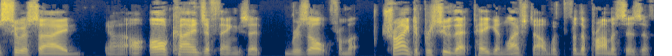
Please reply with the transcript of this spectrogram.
suicide, uh, all, kinds of things that result from trying to pursue that pagan lifestyle with for the promises of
